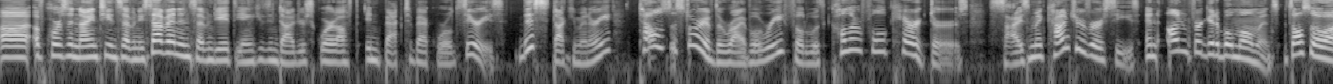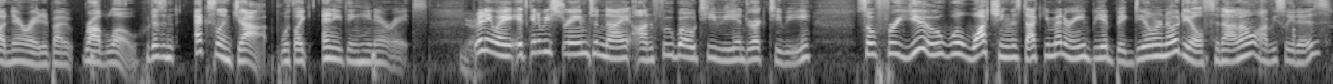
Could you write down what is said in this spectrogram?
uh, of course, in 1977 and 78, the Yankees and Dodgers squared off in back-to-back World Series. This documentary tells the story of the rivalry, filled with colorful characters, seismic controversies, and unforgettable moments. It's also uh, narrated by Rob Lowe, who does an excellent job with like anything he narrates. But anyway, it's going to be streamed tonight on Fubo TV and DirecTV. So for you, will watching this documentary be a big deal or no deal? Sedano, obviously it is.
